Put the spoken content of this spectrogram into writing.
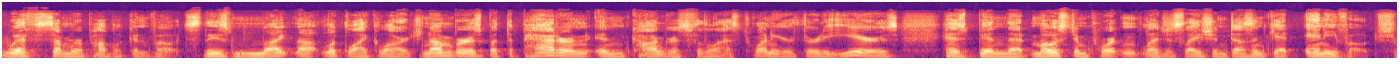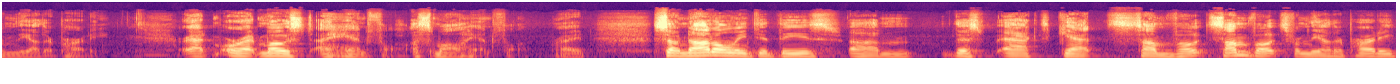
with some Republican votes. These might not look like large numbers, but the pattern in Congress for the last 20 or 30 years has been that most important legislation doesn't get any votes from the other party, or at, or at most a handful, a small handful, right? So not only did these um, this act get some votes, some votes from the other party,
